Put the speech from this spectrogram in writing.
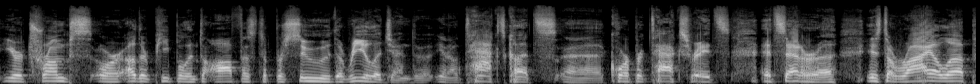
your Trumps or other people into office to pursue the real agenda, you know, tax cuts, uh, corporate tax rates, etc., is to rile up,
